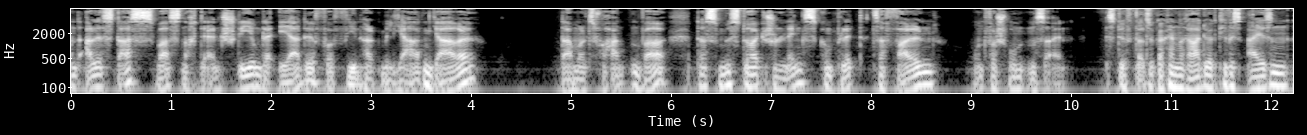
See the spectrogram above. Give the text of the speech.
Und alles das, was nach der Entstehung der Erde vor viereinhalb Milliarden Jahre damals vorhanden war, das müsste heute schon längst komplett zerfallen und verschwunden sein. Es dürfte also gar kein radioaktives Eisen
